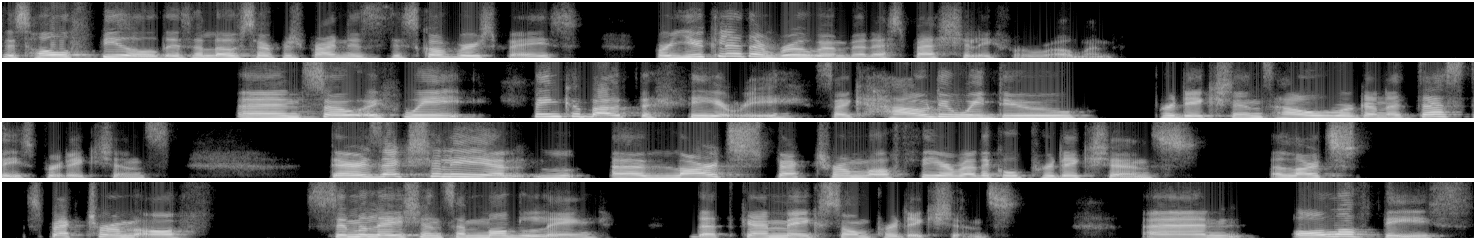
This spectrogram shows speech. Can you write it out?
this whole field is a low surface brightness discovery space for Euclid and Rubin, but especially for Roman. And so if we think about the theory, it's like, how do we do predictions? How we're going to test these predictions? There's actually a, a large spectrum of theoretical predictions, a large spectrum of simulations and modeling that can make some predictions. And all of these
